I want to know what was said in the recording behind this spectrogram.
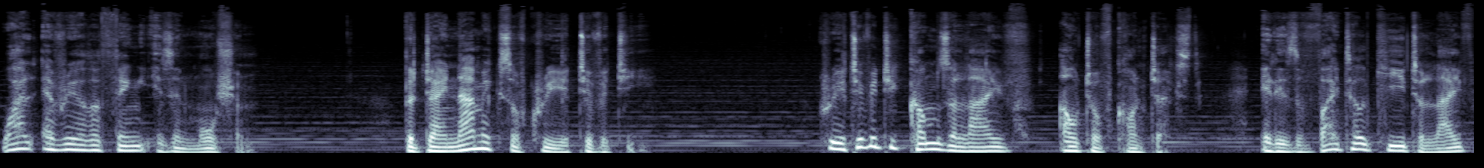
while every other thing is in motion. The dynamics of creativity. Creativity comes alive out of context. It is a vital key to life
